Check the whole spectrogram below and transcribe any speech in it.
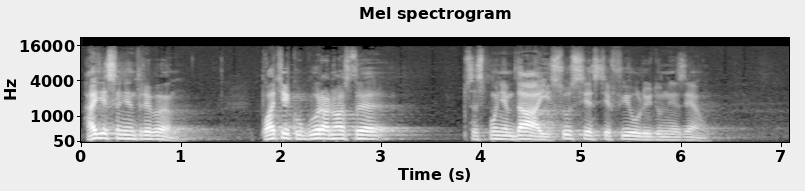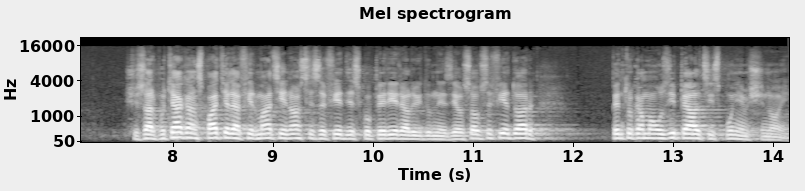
Haideți să ne întrebăm. Poate cu gura noastră să spunem, da, Isus este Fiul lui Dumnezeu. Și s-ar putea ca în spatele afirmației noastre să fie descoperirea lui Dumnezeu sau să fie doar pentru că am auzit pe alții, spunem și noi.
